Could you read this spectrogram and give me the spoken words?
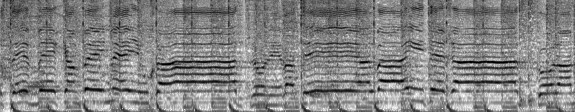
יוסף בקמפיין מיוחד. לא נוותר על בית אחד. כל הנותן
